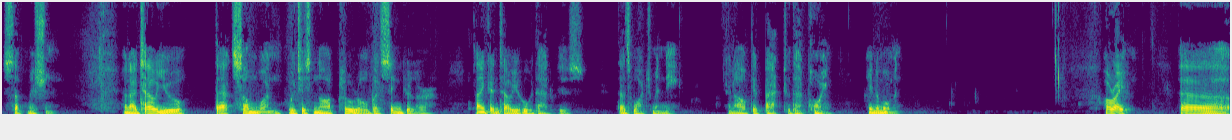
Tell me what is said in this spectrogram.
submission. And I tell you that someone, which is not plural but singular, I can tell you who that is. That's Watchman Nee. And I'll get back to that point in a moment. All right. Uh,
